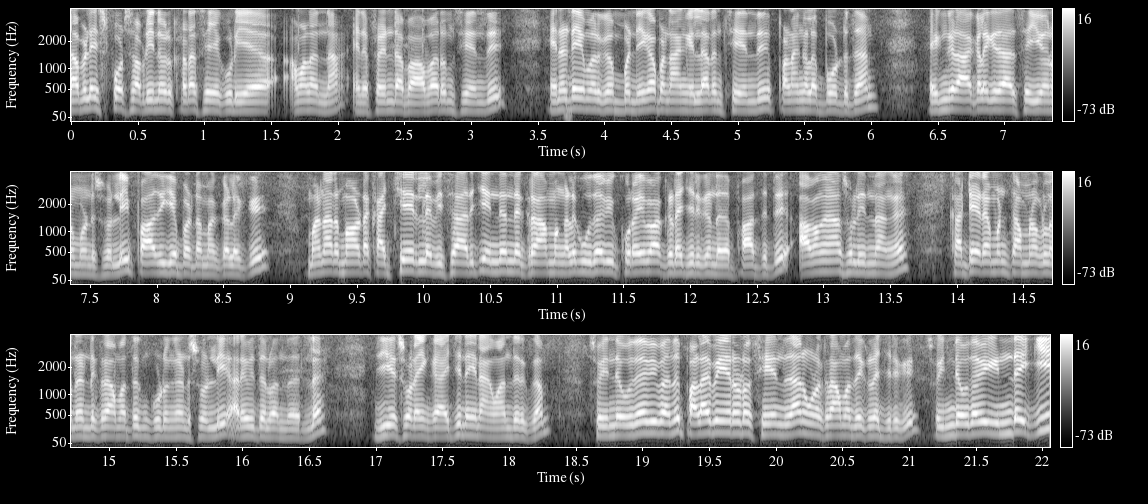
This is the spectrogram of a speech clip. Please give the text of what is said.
டபுள் ஸ்போர்ட்ஸ் அப்படின்னு ஒரு கடை செய்யக்கூடிய அமலன்னா என் ஃப்ரெண்ட் அப்போ அவரும் சேர்ந்து என்டர்டைமர் கம்பெனிக்கு அப்போ நாங்கள் எல்லாரும் சேர்ந்து பணங்களை போட்டு தான் எங்கள் ஆக்களுக்கு ஏதாவது செய்யணும்னு சொல்லி பாதிக்கப்பட்ட மக்களுக்கு மன்னார் மாவட்ட கச்சேரியில் விசாரித்து எந்தெந்த கிராமங்களுக்கு உதவி குறைவாக கிடைச்சிருக்குன்றதை பார்த்துட்டு அவங்க தான் சொல்லியிருந்தாங்க. கட்டிடமன் தமிழக்குள்ள ரெண்டு கிராமத்துக்கும் கொடுங்கன்னு சொல்லி அறிவித்தல் வந்ததில் ஜிஎஸோட காய்ச்சி இன்றைக்கி நாங்கள் வந்திருக்கோம். ஸோ இந்த உதவி வந்து பல பேரோட சேர்ந்து தான் உங்களுக்கு கிராமத்துக்கு கிடச்சிருக்கு. ஸோ இந்த உதவி இன்றைக்கு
